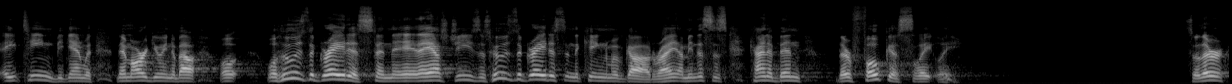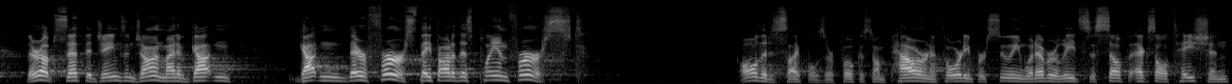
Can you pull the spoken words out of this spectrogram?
18 began with them arguing about, well, well, who's the greatest? And they, they asked Jesus, who's the greatest in the kingdom of God, right? I mean, this has kind of been their focus lately. So they're, they're upset that James and John might have gotten, gotten there first. They thought of this plan first. All the disciples are focused on power and authority and pursuing whatever leads to self exaltation.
